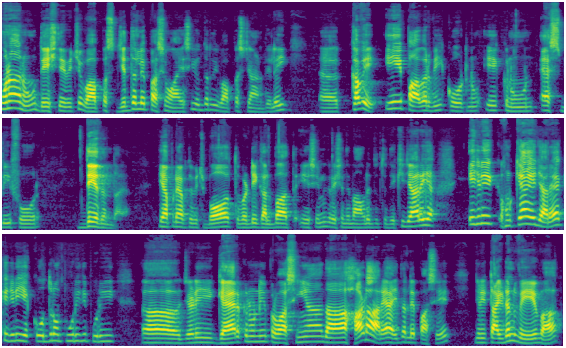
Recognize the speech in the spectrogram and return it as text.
ਉਹਨਾਂ ਨੂੰ ਦੇਸ਼ ਦੇ ਵਿੱਚ ਵਾਪਸ ਜਿੱਧਰਲੇ ਪਾਸਿਓਂ ਆਏ ਸੀ, ਉਧਰ ਦੀ ਵਾਪਸ ਜਾਣ ਦੇ ਲਈ ਕਵੇ, ਇਹ ਪਾਵਰ ਵੀ ਕੋਰਟ ਨੂੰ ਇਹ ਕਾਨੂੰਨ SB 4 ਦੇ ਦਿੰਦਾ ਆ। ਇਹ ਆਪਣੇ ਆਪ ਦੇ ਵਿੱਚ ਬਹੁਤ ਵੱਡੀ ਗੱਲਬਾਤ ਇਸ ਇਮੀਗ੍ਰੇਸ਼ਨ ਦੇ ਮਾਮਲੇ ਦੇ ਉੱਤੇ ਦੇਖੀ ਜਾ ਰਹੀ ਆ। ਇਹ ਜਿਹੜੇ ਹੁਣ ਕਿਹਾ ਇਹ ਜਾ ਰਿਹਾ ਕਿ ਜਿਹੜੀ ਇੱਕ ਉਧਰੋਂ ਪੂਰੀ ਦੀ ਪੂਰੀ ਜਿਹੜੀ ਗੈਰ ਕਾਨੂੰਨੀ ਪ੍ਰਵਾਸੀਆਂ ਦਾ ਹੜ ਆ ਰਿਹਾ ਇਧਰਲੇ ਪਾਸੇ, ਜਿਹੜੀ ਟਾਈਡਲ ਵੇਵ ਆ,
